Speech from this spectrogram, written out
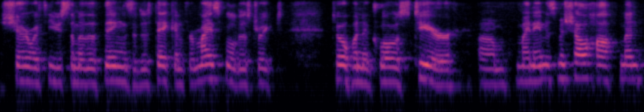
share with you some of the things it has taken for my school district to open a closed tier. Um, my name is Michelle Hoffman,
